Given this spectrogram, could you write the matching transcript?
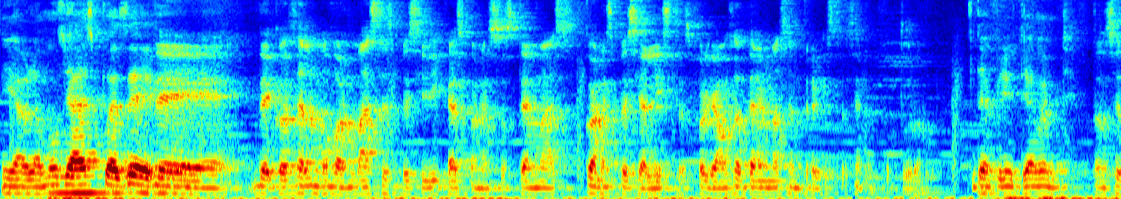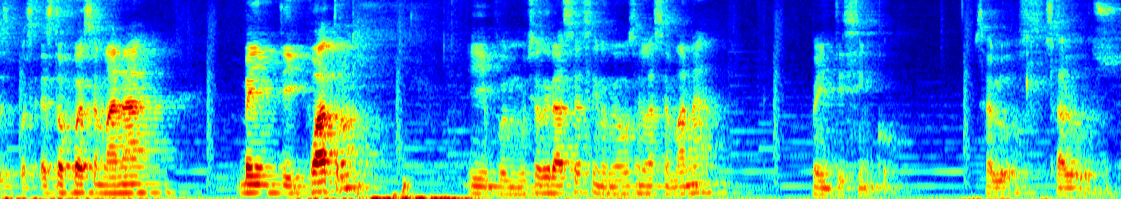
Y hablamos ya después de... de, de cosas a lo mejor más específicas con esos temas, con especialistas, porque vamos a tener más entrevistas en el futuro. Definitivamente. Entonces, pues esto fue semana 24 y pues muchas gracias y nos vemos en la semana 25. Saludos. Saludos.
